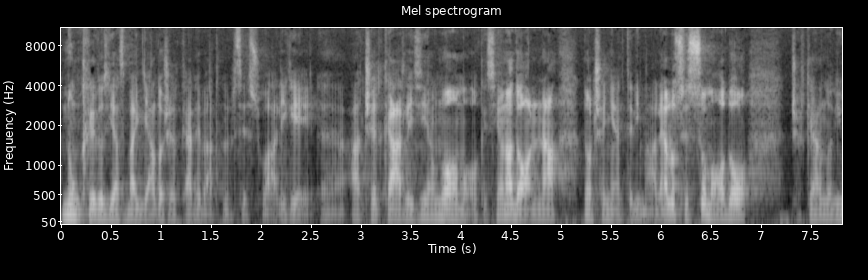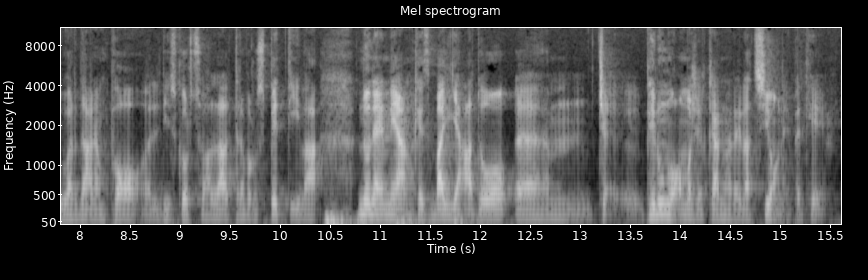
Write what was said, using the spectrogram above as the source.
non credo sia sbagliato cercare partner sessuali, che eh, a cercarli sia un uomo o che sia una donna non c'è niente di male. Allo stesso modo, cercando di guardare un po' il discorso dall'altra prospettiva, non è neanche sbagliato ehm, cioè, per un uomo cercare una relazione, perché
